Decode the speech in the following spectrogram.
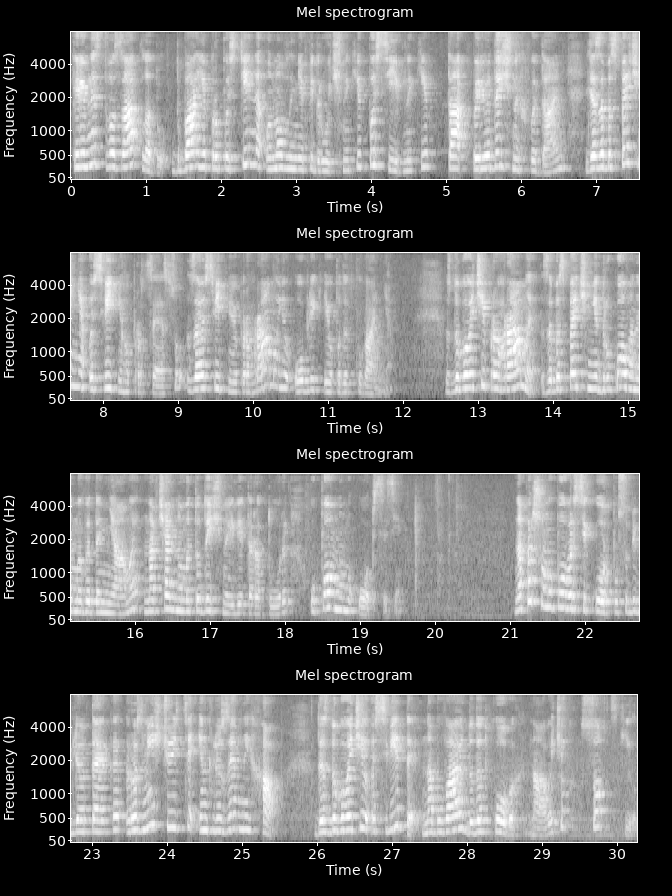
Керівництво закладу дбає про постійне оновлення підручників, посібників та періодичних видань для забезпечення освітнього процесу за освітньою програмою облік і оподаткування. Здобувачі програми забезпечені друкованими виданнями навчально-методичної літератури у повному обсязі. На першому поверсі корпусу бібліотеки розміщується інклюзивний хаб, де здобувачі освіти набувають додаткових навичок soft skill.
